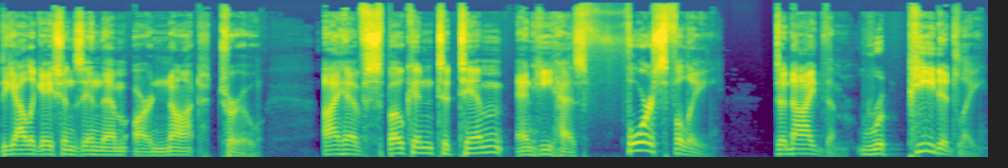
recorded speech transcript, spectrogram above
the allegations in them are not true. I have spoken to Tim, and he has forcefully denied them repeatedly.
